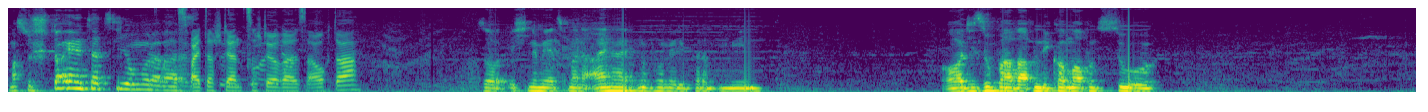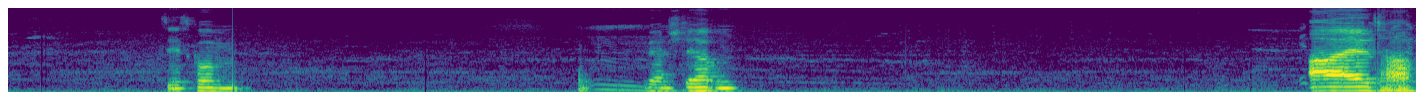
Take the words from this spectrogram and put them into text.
Machst du Steuerhinterziehung oder was? Zweiter Sternzerstörer ist auch da. So, ich nehme jetzt meine Einheiten und hole mir die verdammten Minen. Oh, die Superwaffen, die kommen auf uns zu. Sie es kommen. Wir werden sterben. Alter!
